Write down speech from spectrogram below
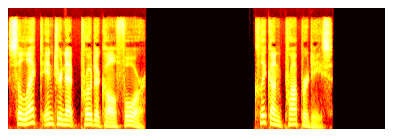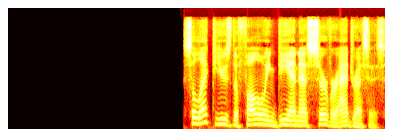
Select Internet Protocol 4. Click on Properties. Select Use the following DNS server addresses.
